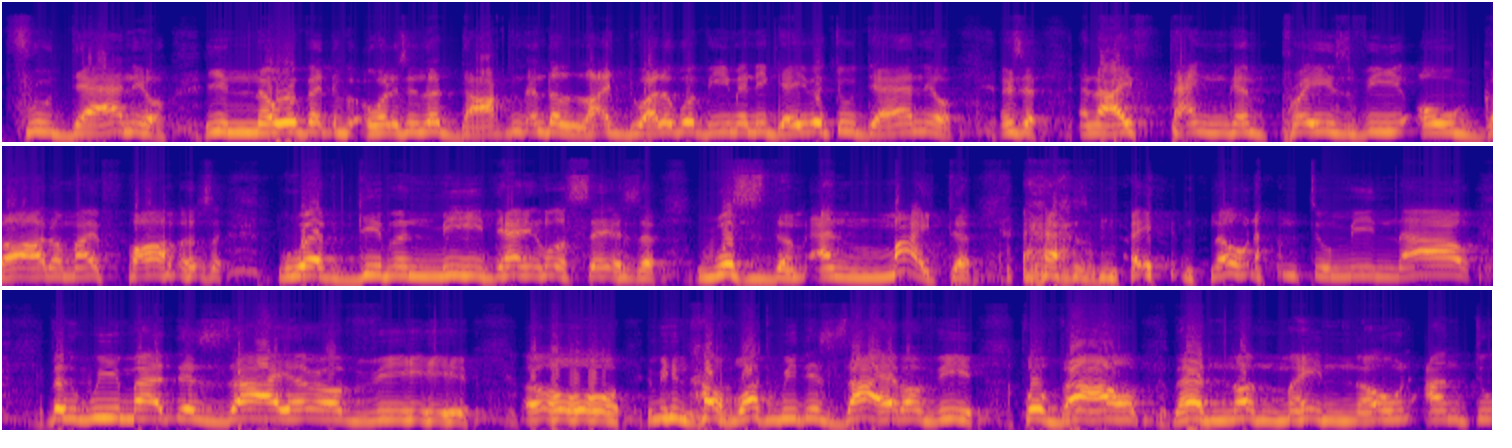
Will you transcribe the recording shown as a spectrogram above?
through Daniel. He know that what is in the darkness and the light dwelleth with him, and he gave it to Daniel. And, said, and I thank and praise thee, O God of my fathers, who have given me, Daniel says, wisdom and might has made known unto me now that we might desire of thee. Oh, I mean, now what we desire of thee, for thou hast not made known unto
